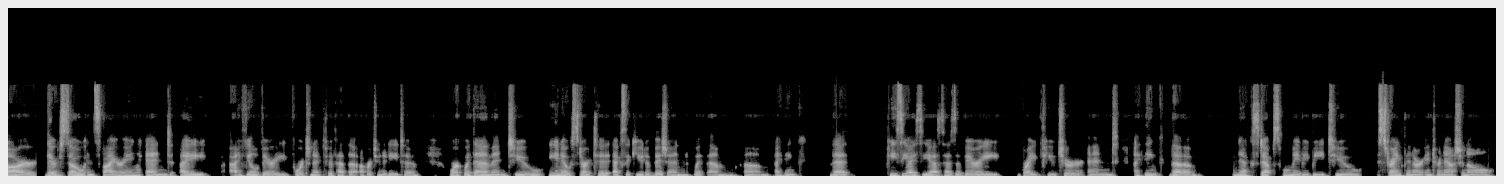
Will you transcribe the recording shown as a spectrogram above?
are they're so inspiring, and I I feel very fortunate to have had the opportunity to work with them and to you know start to execute a vision with them. Um, I think that PCICS has a very bright future. And I think the next steps will maybe be to strengthen our international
